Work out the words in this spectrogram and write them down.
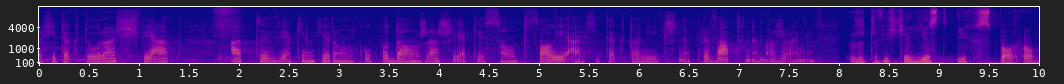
Architektura, świat, a ty w jakim kierunku podążasz? Jakie są twoje architektoniczne, prywatne marzenia? Rzeczywiście jest ich sporo,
